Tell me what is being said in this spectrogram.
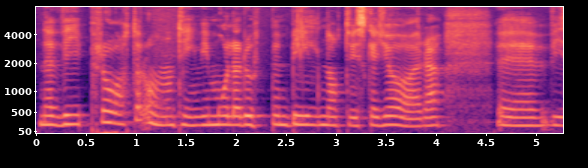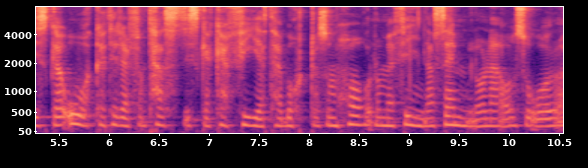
när vi pratar om någonting, vi målar upp en bild, något vi ska göra. Eh, vi ska åka till det fantastiska kaféet här borta som har de här fina semlorna och så.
